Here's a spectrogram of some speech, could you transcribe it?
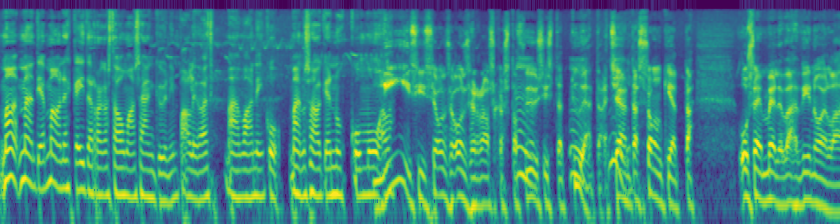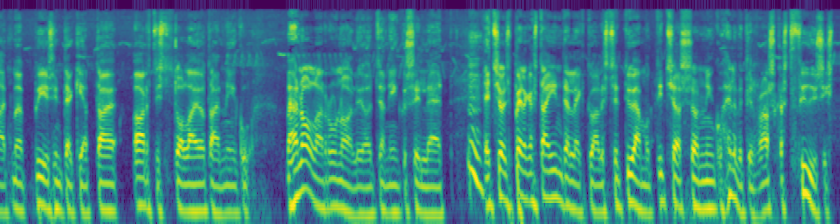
Mä, mä en tiedä, mä oon ehkä itse rakasta omaa sänkyä niin paljon, että mä en vaan niinku, mä en osaa oikein nukkua muualla. Niin, siis se on se, on se raskasta mm. fyysistä työtä. Mm. Sehän Niin. tässä onkin, että usein meille vähän vinoillaan, että me biisintekijät tai artistit ollaan jotain niin kuin, mehän ollaan runoilijoita ja niin kuin silleen, että, mm. että se olisi pelkästään intellektuaalista se työ, mutta itse asiassa se on niin kuin helvetin raskasta fyysistä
